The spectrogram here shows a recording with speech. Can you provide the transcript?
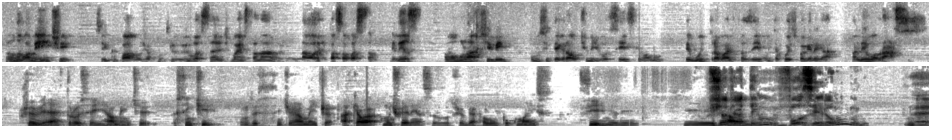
Então, novamente, sei que o Pablo já contribuiu bastante, mas está na, na hora de passar o bastão, beleza? Então vamos lá, time, vamos se integrar ao time de vocês, que vamos ter muito trabalho para fazer e muita coisa para agregar. Valeu, abraço! O Xavier trouxe aí realmente, eu senti, não sei se senti realmente aquela uma diferença. O Xavier falou um pouco mais firme ali o Xavier já, tem um vozeirão é,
